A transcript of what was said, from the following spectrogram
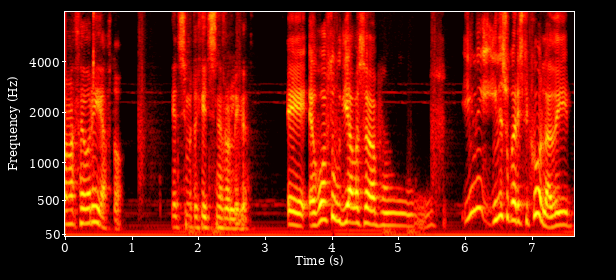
αναθεωρεί αυτό για τη συμμετοχή της στην Ευρωλίγα. Ε, εγώ αυτό που διάβασα που είναι, είναι σοκαριστικό. Δηλαδή,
